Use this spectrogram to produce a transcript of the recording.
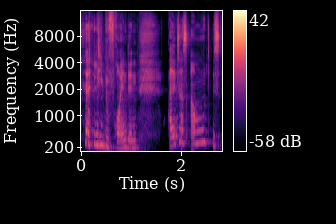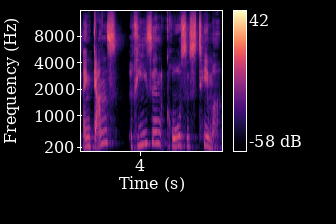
liebe Freundin. Altersarmut ist ein ganz riesengroßes Thema.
